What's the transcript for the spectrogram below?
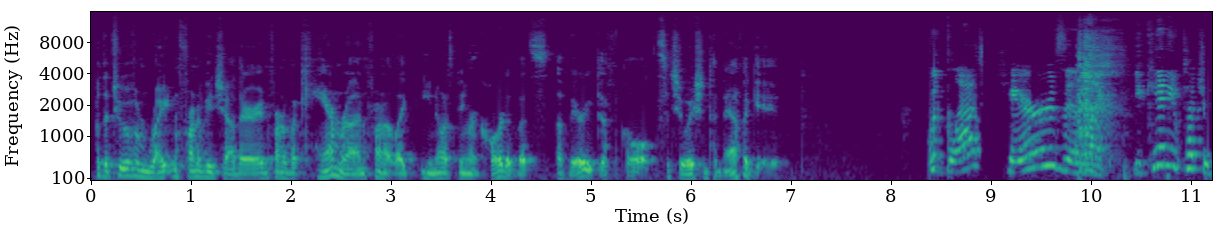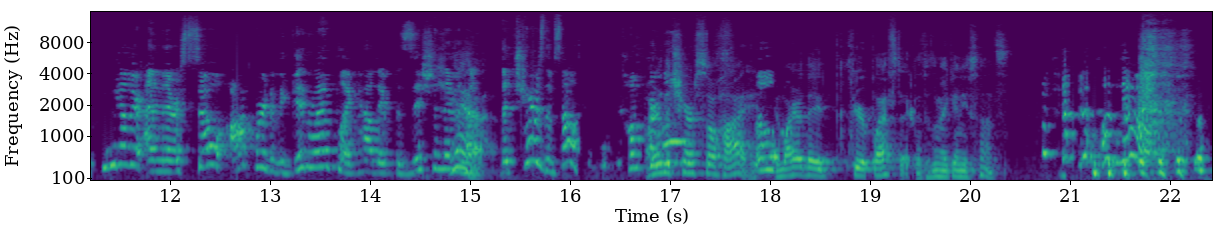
put the two of them right in front of each other, in front of a camera, in front of like you know it's being recorded. That's a very difficult situation to navigate. With glass chairs and like you can't even touch your feet on there, and they're so awkward to begin with, like how they position them. Yeah. And the, the chairs themselves are Why are the chairs so high? Well- And why are they clear plastic? That doesn't make any sense. Oh no!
